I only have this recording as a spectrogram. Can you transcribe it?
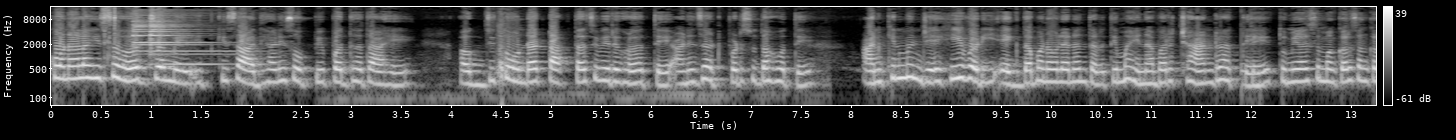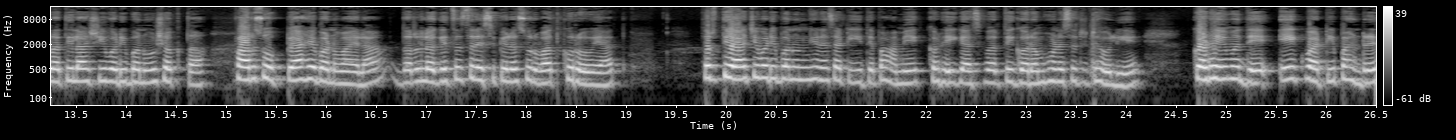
कोणालाही सहज जमेल इतकी साधी आणि सोपी पद्धत आहे. अगदी तोंडात टाकताच विरघळते आणि झटपट सुद्धा होते. आणखीन म्हणजे ही वडी एकदा बनवल्यानंतर ती महिनाभर छान राहते. तुम्ही असं मकर संक्रांतीला अशी वडी बनवू शकता. फार सोपे आहे बनवायला. तर लगेचच रेसिपीला सुरुवात करूयात. तर तिळाची वडी बनवून घेण्यासाठी इथे पहा मी एक कढई गॅसवरती गरम होण्यासाठी ठेवली आहे कढईमध्ये एक वाटी पांढरे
